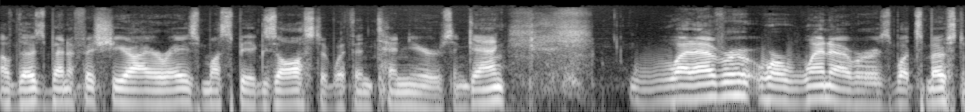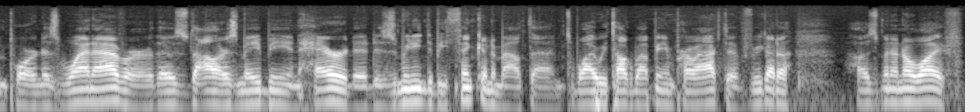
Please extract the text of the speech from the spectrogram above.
of those beneficiary IRAs must be exhausted within 10 years. And gang, whatever or whenever is what's most important is whenever those dollars may be inherited is we need to be thinking about that. It's why we talk about being proactive. We got a husband and a wife,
